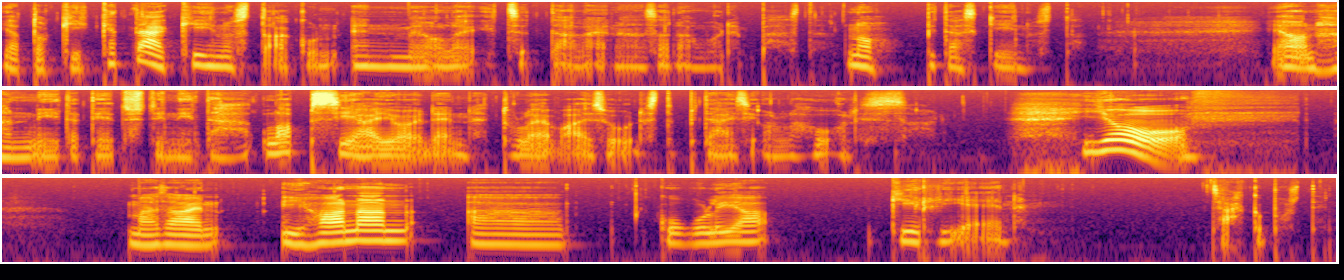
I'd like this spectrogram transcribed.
Ja toki ketään kiinnostaa, kun emme ole itse täällä enää sadan vuoden päästä. No, pitäisi kiinnostaa. Ja onhan niitä tietysti niitä lapsia, joiden tulevaisuudesta pitäisi olla huolissaan. Joo, mä sain ihanan äh, kuulijakirjeen, sähköpostin.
